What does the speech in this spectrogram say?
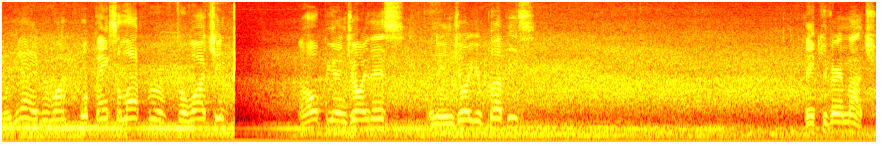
well, yeah, everyone. Well, thanks a lot for, for watching. I hope you enjoy this and enjoy your puppies. Thank you very much.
